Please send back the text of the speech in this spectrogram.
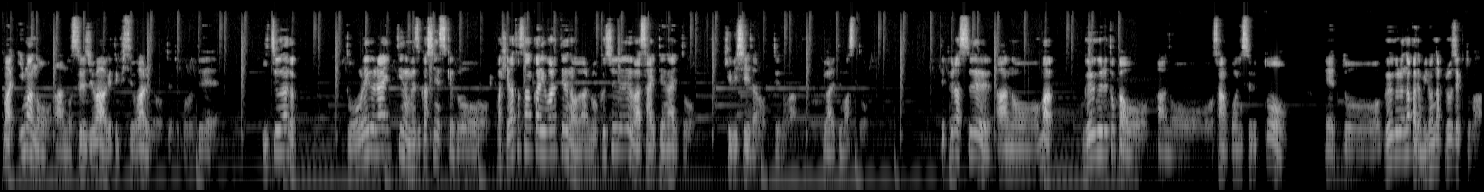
まあ今のあの数字は上げていく必要があるだろうっていうところで、一応なんか、どれぐらいっていうの難しいんですけど、まあ平田さんから言われてるのは60は最低ないと厳しいだろうっていうのが言われてますと。で、プラス、あの、まあ、Google とかを、あの、参考にすると、えっと、Google の中でもいろんなプロジェクトが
